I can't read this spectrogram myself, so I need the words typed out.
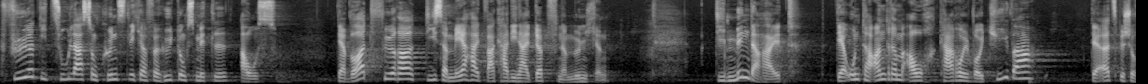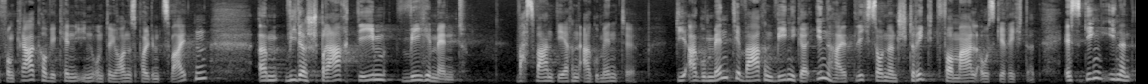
für die Zulassung künstlicher Verhütungsmittel aus. Der Wortführer dieser Mehrheit war Kardinal Döpfner, München. Die Minderheit, der unter anderem auch Karol Wojtyła, der Erzbischof von Krakau, wir kennen ihn unter Johannes Paul II., ähm, widersprach dem vehement. Was waren deren Argumente? Die Argumente waren weniger inhaltlich, sondern strikt formal ausgerichtet. Es ging ihnen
